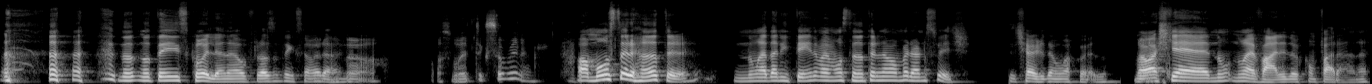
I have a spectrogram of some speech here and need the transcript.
não, não tem escolha, né? O próximo tem que ser o melhor. Não. O próximo vai ter que ser o melhor. Ó, Monster Hunter não é da Nintendo, mas Monster Hunter não é o melhor no Switch. Se te ajuda em alguma coisa. Mas eu É. acho que é, não, não é válido comparar, né?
